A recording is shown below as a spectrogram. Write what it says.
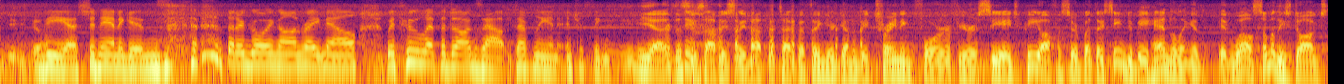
uh, the uh, shenanigans that are going on right now with who let the dogs out. Definitely an interesting. Yeah, this is obviously not the type of thing you're going to be training for if you're a CHP officer, but they seem to be handling it, it well. Some of these dogs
